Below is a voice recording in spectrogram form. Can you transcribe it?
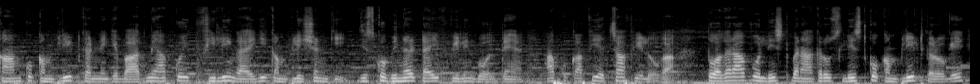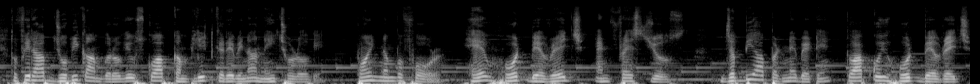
काम को कंप्लीट करने के बाद में आपको एक फीलिंग आएगी कंप्लीशन की, जिसको विनर टाइप फीलिंग बोलते हैं। आपको काफ़ी अच्छा फील होगा। तो अगर आप वो लिस्ट बनाकर उस लिस्ट को कंप्लीट करोगे तो फिर आप जो भी काम करोगे, उसको आप कंप्लीट करे बिना नहीं छोड़ोगे। Point number four have hot beverage and fresh juice जब भी आप पढ़ने बैठें तो आप कोई हॉट बेवरेज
